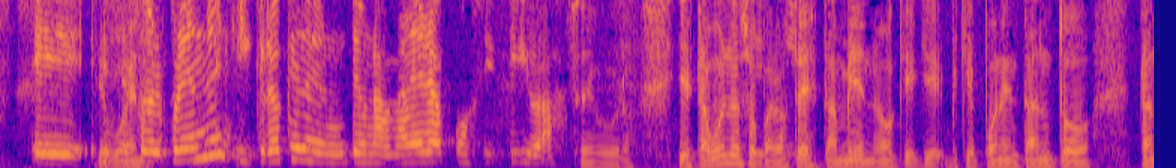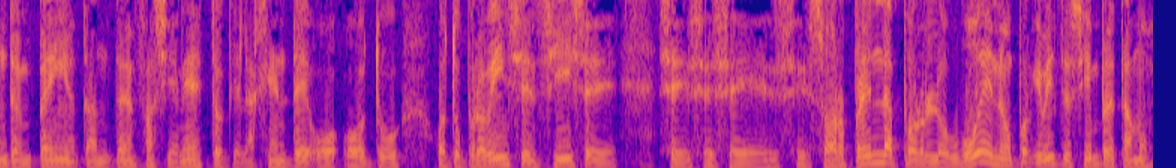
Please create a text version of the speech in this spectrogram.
eh, Se sorprenden y creo que de, una manera positiva. Seguro. Y está bueno eso para ustedes también, ¿no? Que, que, que, ponen tanto tanto empeño, tanto énfasis en esto, que la gente o, o, tu, o tu provincia en sí se, se, se, se, sorprenda por lo bueno, porque, viste, siempre estamos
